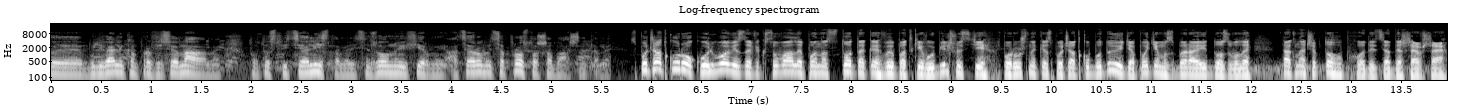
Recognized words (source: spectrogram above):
е, Будівельникам професіоналами, тобто спеціалістами, ліцензованою фірмою, а це робиться просто шабашниками. З початку року у Львові зафіксували понад 100 таких випадків. У більшості порушники спочатку будують, а потім збирають дозволи. Так, начебто, обходиться дешевше.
